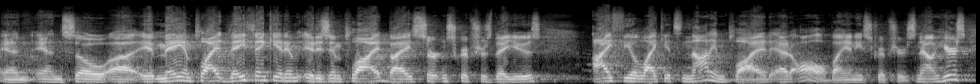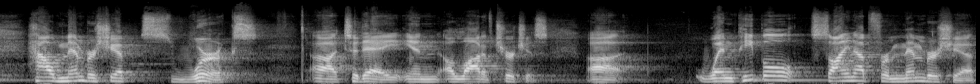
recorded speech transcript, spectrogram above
And, and so uh, it may imply, they think it, it is implied by certain scriptures they use. I feel like it's not implied at all by any scriptures. Now, here's how membership works uh, today in a lot of churches. Uh, when people sign up for membership,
